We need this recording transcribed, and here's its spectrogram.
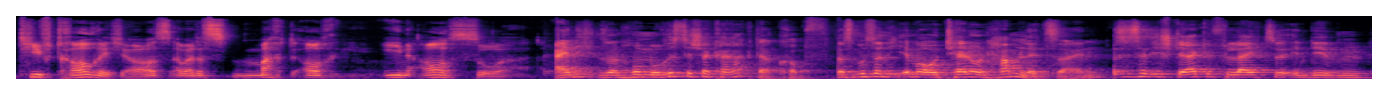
tief traurig aus, aber das macht auch ihn aus so. Eigentlich so ein humoristischer Charakterkopf. Das muss ja nicht immer Othello und Hamlet sein. Das ist ja die Stärke vielleicht so in dem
